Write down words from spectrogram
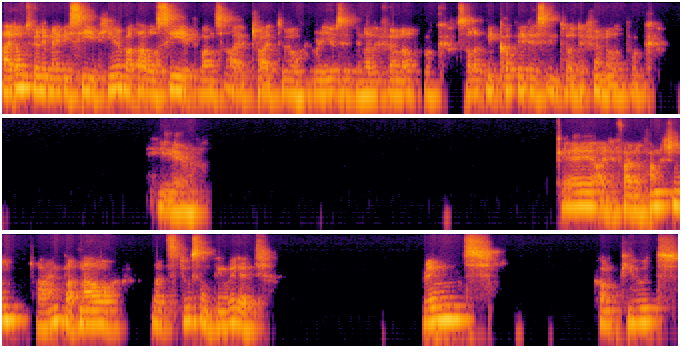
I don't really maybe see it here, but I will see it once I try to reuse it in a different notebook. So let me copy this into a different notebook here. Okay, I define a function, fine, but now let's do something with it. Print, compute,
